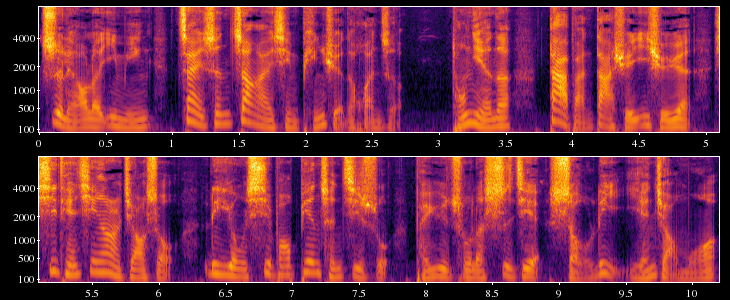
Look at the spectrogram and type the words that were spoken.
治疗了一名再生障碍性贫血的患者。同年呢，大阪大学医学院西田信二教授利用细胞编程技术培育出了世界首例眼角膜，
